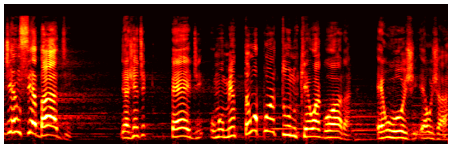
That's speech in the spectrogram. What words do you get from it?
de ansiedade, e a gente perde o momento tão oportuno que é o agora, é o hoje, é o já.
